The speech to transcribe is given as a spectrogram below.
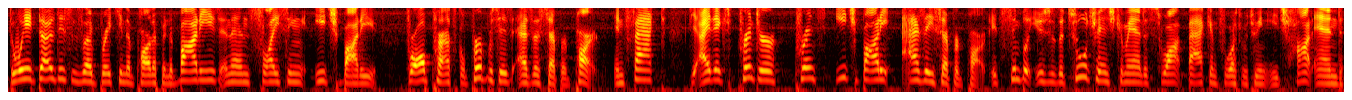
The way it does this is by breaking the part up into bodies and then slicing each body for all practical purposes as a separate part. In fact, the IDEX printer prints each body as a separate part. It simply uses the tool change command to swap back and forth between each hot end.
